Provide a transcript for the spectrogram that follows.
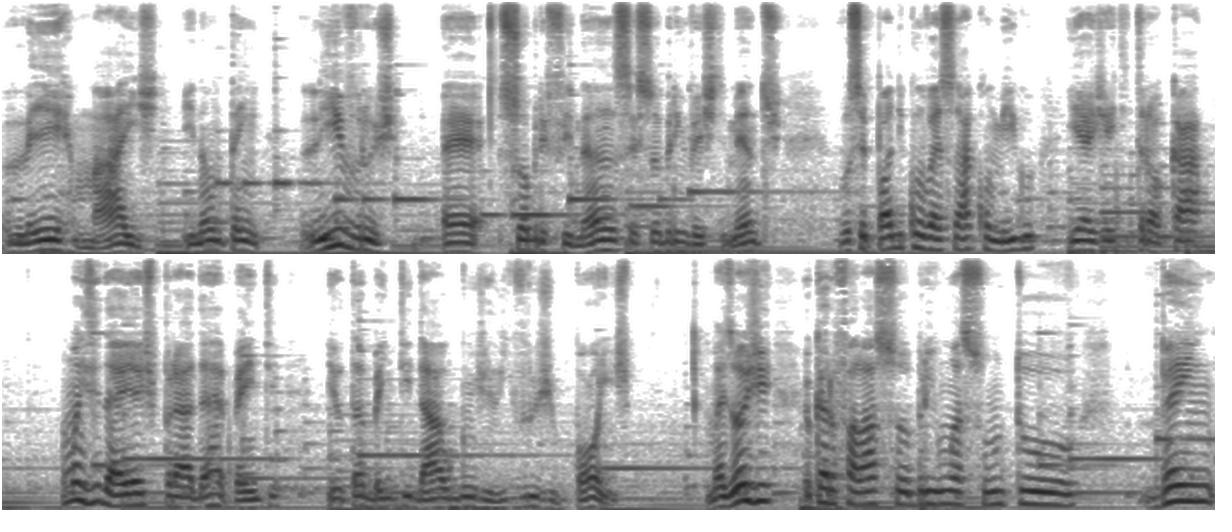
ler mais e não tem livros é, sobre finanças, sobre investimentos, você pode conversar comigo e a gente trocar umas ideias para de repente eu também te dar alguns livros bons. Mas hoje eu quero falar sobre um assunto bem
